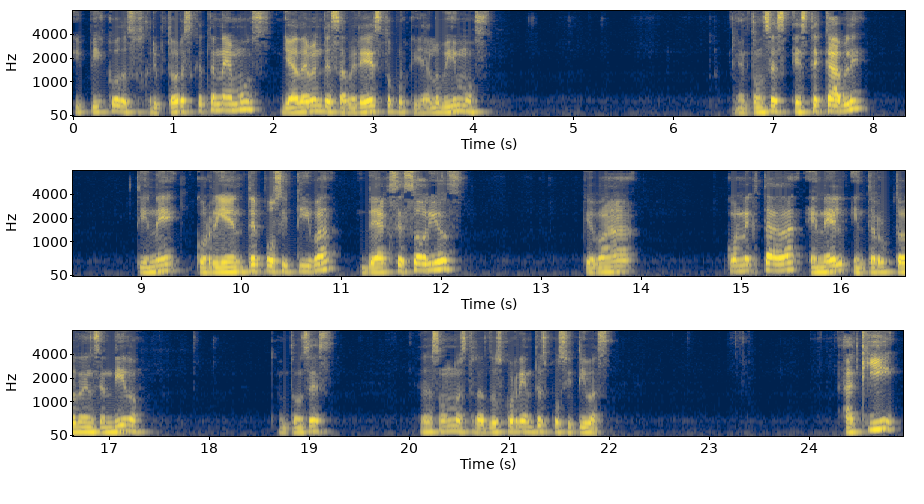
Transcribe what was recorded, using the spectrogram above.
y pico de suscriptores que tenemos ya deben de saber esto porque ya lo vimos. Entonces, este cable tiene corriente positiva de accesorios que va conectada en el interruptor de encendido. Entonces, esas son nuestras dos corrientes positivas. Aquí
